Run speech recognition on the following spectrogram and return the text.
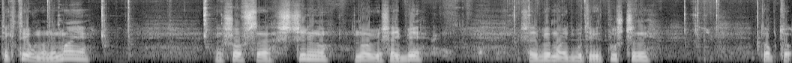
Текти воно немає. Якщо все щільно, нові шайби, шайби мають бути відпущені, тобто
